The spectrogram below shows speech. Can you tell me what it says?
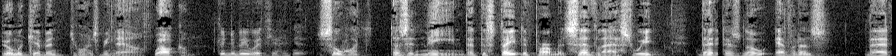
Bill McKibben joins me now. Welcome. Good to be with you. So, what does it mean that the State Department said last week that there's no evidence that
